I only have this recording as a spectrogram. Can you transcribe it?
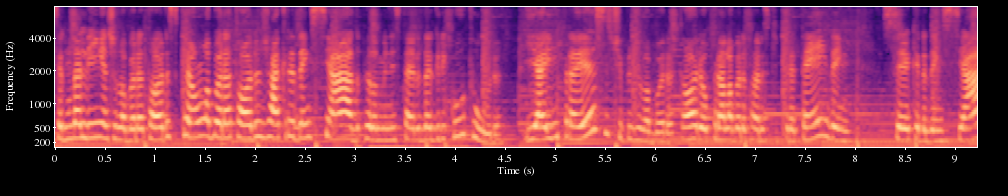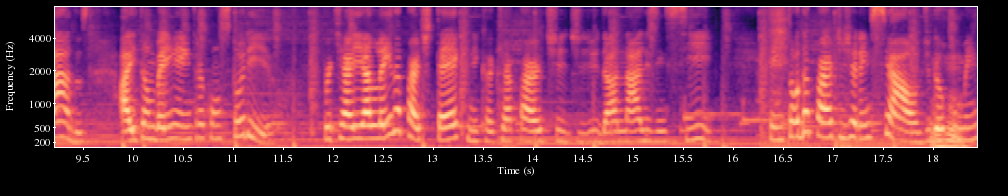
segunda linha de laboratórios, que é um laboratório já credenciado pelo Ministério da Agricultura. E aí, para esse tipo de laboratório, ou para laboratórios que pretendem ser credenciados, aí também entra a consultoria. Porque aí, além da parte técnica, que é a parte de, da análise em si, tem toda a parte gerencial, de, uhum.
